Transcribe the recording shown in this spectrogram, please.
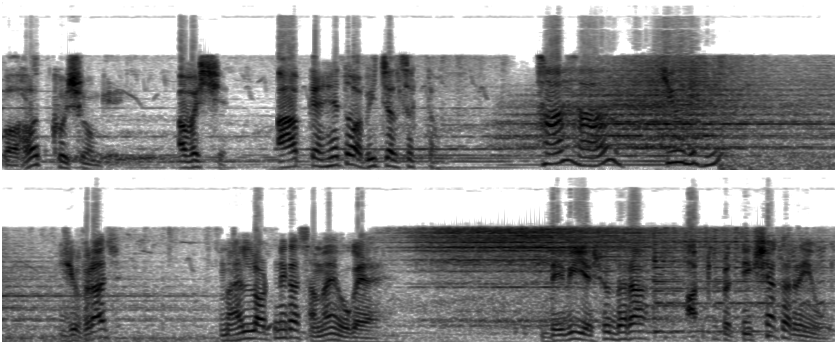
बहुत खुश होंगे। अवश्य। आप कहें तो अभी चल सकता हूँ। हाँ हाँ क्यों नहीं? युवराज महल लौटने का समय हो गया है। देवी यशोधरा आपकी प्रतीक्षा कर रही होंगी।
